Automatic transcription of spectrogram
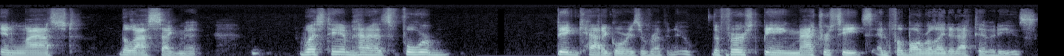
in last the last segment, West Ham has four big categories of revenue. The first being match receipts and football related activities.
